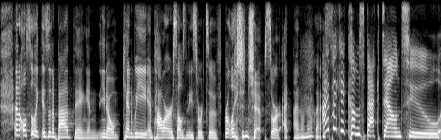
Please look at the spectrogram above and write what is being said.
and also, like, is it a bad thing? And, you know, can we empower ourselves in these sorts of relationships? Or I, I don't know, guys. I think it comes back down to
